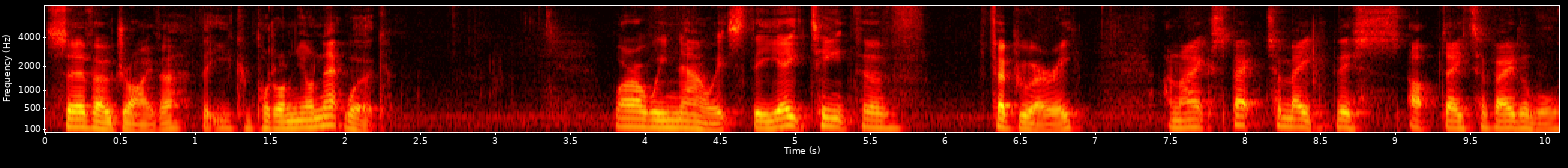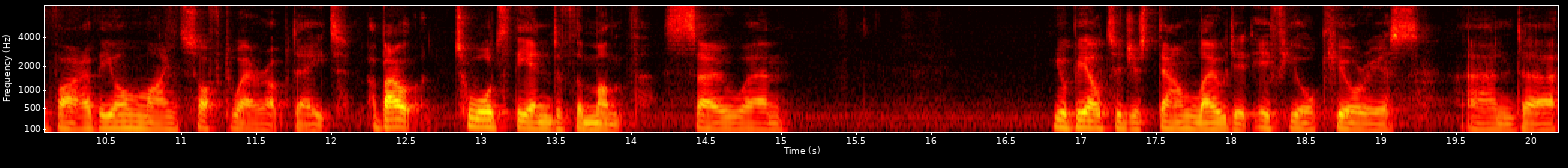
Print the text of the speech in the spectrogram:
servo driver that you can put on your network. Where are we now? It's the 18th of February and I expect to make this update available via the online software update about towards the end of the month. So um, you'll be able to just download it if you're curious. And uh,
